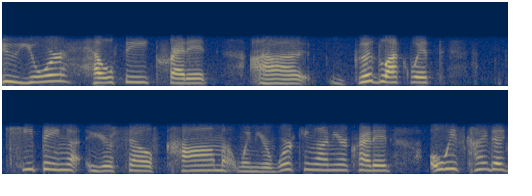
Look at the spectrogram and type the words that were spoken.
to your healthy credit. Uh, good luck with keeping yourself calm when you're working on your credit, always kind of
